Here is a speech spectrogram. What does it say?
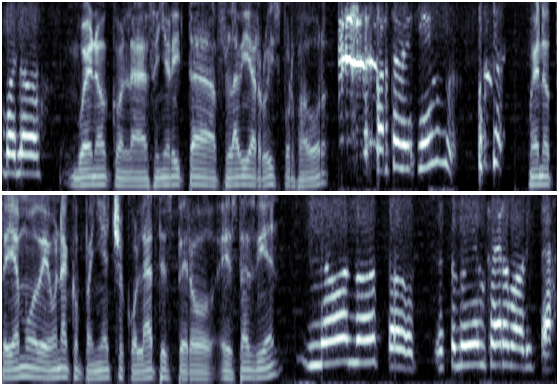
Bueno. Bueno, con la señorita Flavia Ruiz, por favor. ¿De parte de quién? Bueno, te llamo de una compañía de chocolates, pero ¿estás bien? No, no, estoy muy enfermo ahorita.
